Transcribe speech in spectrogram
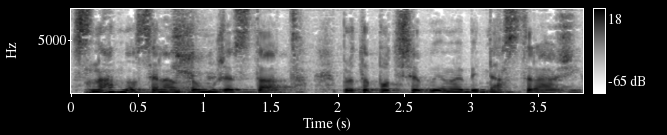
Snadno se nám to může stát, proto potřebujeme být na stráži.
